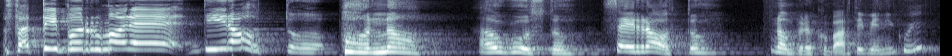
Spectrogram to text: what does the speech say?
Fa tipo il rumore di rotto. Oh no! Augusto, sei rotto? Non preoccuparti, vieni qui.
